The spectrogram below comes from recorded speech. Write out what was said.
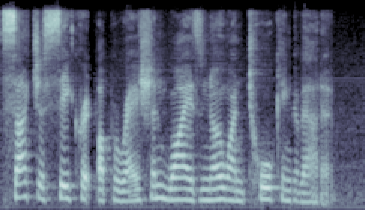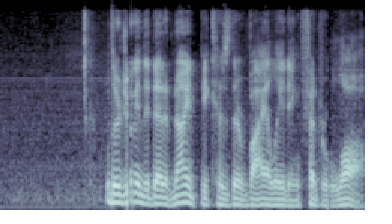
such a secret operation? Why is no one talking about it? Well, they're doing it in the dead of night because they're violating federal law.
